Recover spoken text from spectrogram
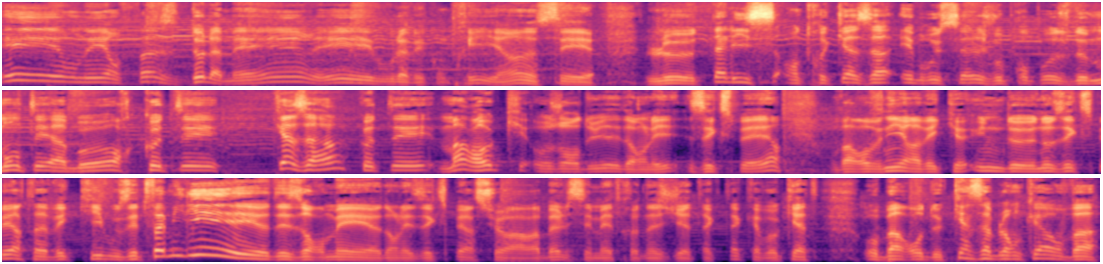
et on est en face de la mer et vous l'avez compris, hein, c'est le Thalys entre Casa et Bruxelles. Je vous propose de monter à bord côté Casa, côté Maroc, aujourd'hui dans les experts. On va revenir avec une de nos expertes avec qui vous êtes familier euh, désormais euh, dans les experts sur Arabelle, c'est maître Najia Taktak, avocate au barreau de Casablanca. On va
